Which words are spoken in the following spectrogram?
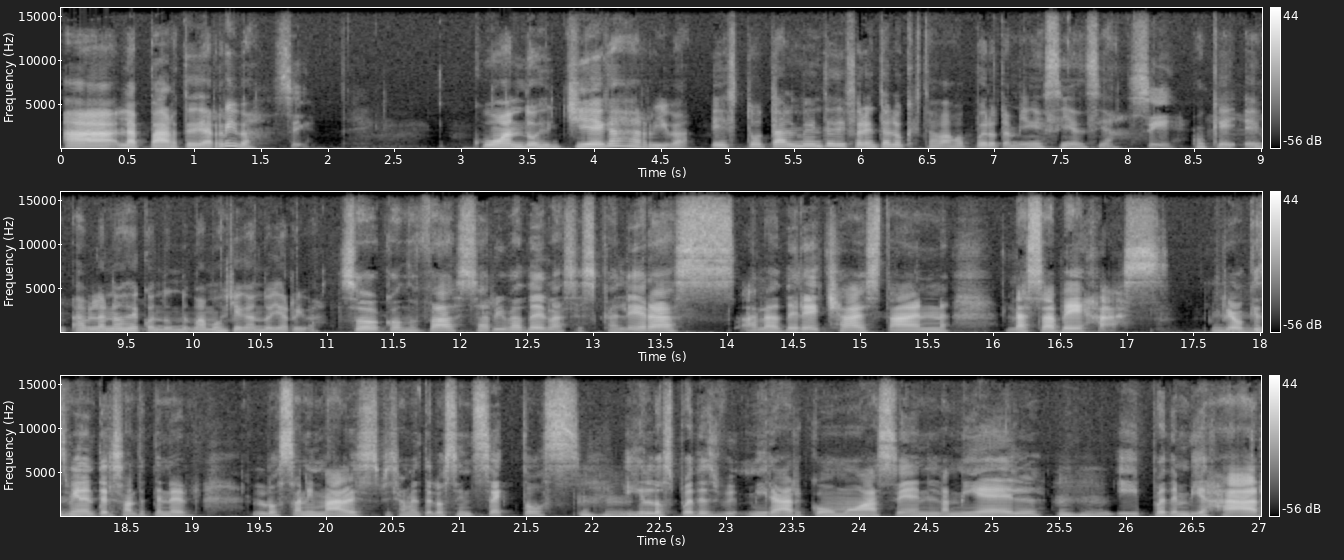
a la parte de arriba. Sí. Cuando llegas arriba, es totalmente diferente a lo que está abajo, pero también es ciencia. Sí. Ok, eh, háblanos de cuando vamos llegando allá arriba. So, cuando vas arriba de las escaleras, a la derecha están las abejas. Creo que es bien interesante tener los animales, especialmente los insectos, y los puedes mirar cómo hacen la miel y pueden viajar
